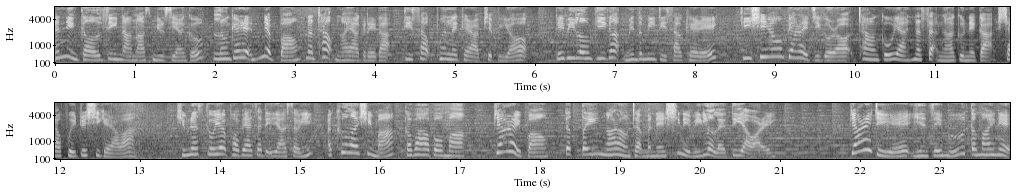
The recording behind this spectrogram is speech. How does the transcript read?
Anigaldi Nanas Museum ကိုလွန်ခဲ့တဲ့နှစ်ပေါင်း2500ကတည်းကတိစောက်ဖွင့်လှစ်ခဲ့တာဖြစ်ပြီးတော့ ဘေဘီလုံပြည်ကမင်းသမီးတိစောက်ခဲ့တဲ့ဒီရှေးဟောင်းပြတိုက်ကြီးကိုတော့1925ခုနှစ်ကရှာဖွေတွေ့ရှိခဲ့တာပါ။ UNESCO ရဲ့ဖော်ပြချက်တွေအရဆိုရင်အခုလက်ရှိမှာကမ္ဘာပေါ်မှာပြတိုက်ပေါင်း3,500ထက်မနည်းရှိနေပြီလို့လည်းသိရပါတယ်။ပြတိုက်တွေရဲ့ယဉ်ကျေးမှုတမိုင်းနဲ့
